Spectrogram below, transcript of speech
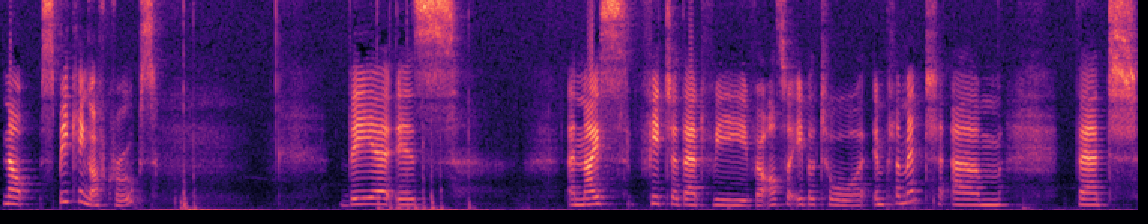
Now, speaking of groups, there is a nice feature that we were also able to implement. Um, that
